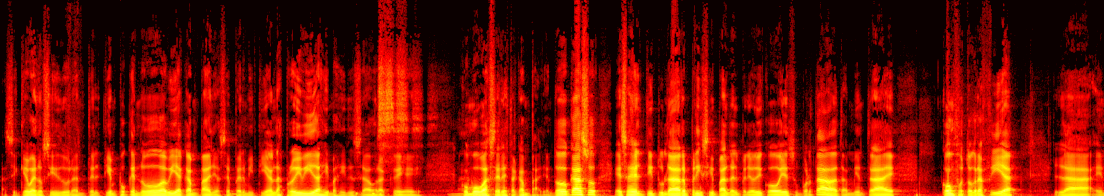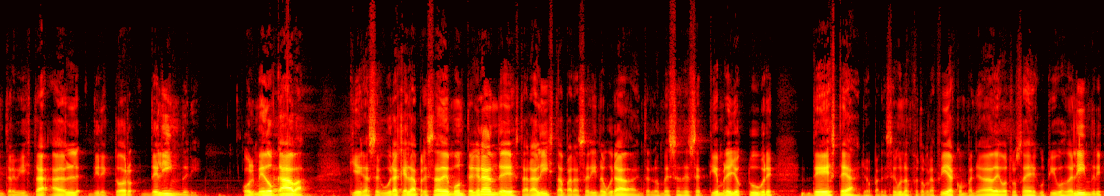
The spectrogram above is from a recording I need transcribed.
Así que bueno, si durante el tiempo que no había campaña se permitían las prohibidas, imagínense ahora que cómo va a ser esta campaña. En todo caso, ese es el titular principal del periódico hoy en su portada. También trae con fotografía la entrevista al director del INDRI, Olmedo Cava, quien asegura que la presa de Monte Grande estará lista para ser inaugurada entre los meses de septiembre y octubre de este año. Aparece en una fotografía acompañada de otros ejecutivos del INDRI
